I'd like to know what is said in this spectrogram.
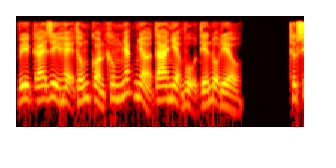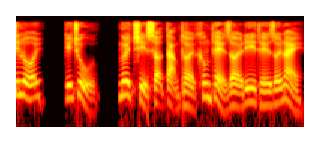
Vì cái gì hệ thống còn không nhắc nhở ta nhiệm vụ tiến độ điều. Thực xin lỗi, ký chủ, ngươi chỉ sợ tạm thời không thể rời đi thế giới này.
